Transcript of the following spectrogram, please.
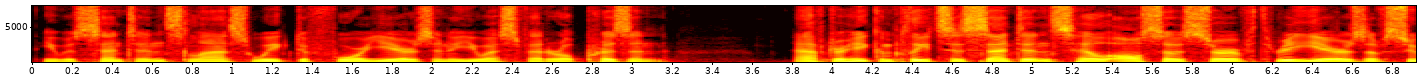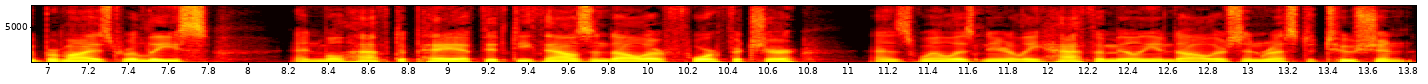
He was sentenced last week to four years in a U.S. federal prison. After he completes his sentence, he'll also serve three years of supervised release and will have to pay a $50,000 forfeiture, as well as nearly half a million dollars in restitution.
